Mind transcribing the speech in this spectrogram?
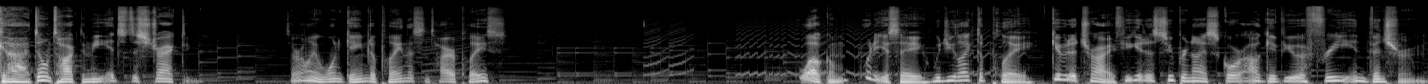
God, don't talk to me, it's distracting. Is there only one game to play in this entire place? Welcome, what do you say? Would you like to play? Give it a try. If you get a super nice score, I'll give you a free room.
